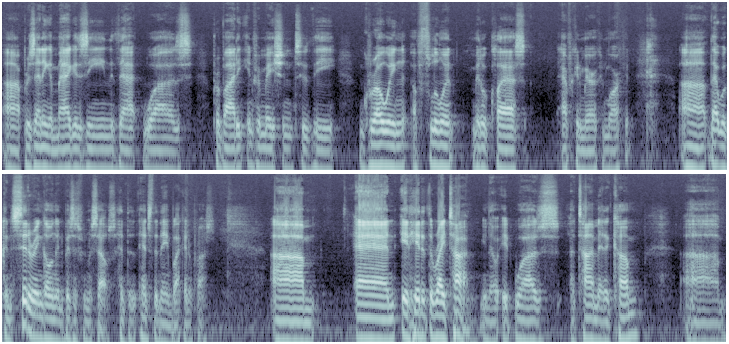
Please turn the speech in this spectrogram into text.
uh, presenting a magazine that was providing information to the growing, affluent, middle class African American market uh, that were considering going into business for themselves, hence the, name Black Enterprise. Um, and it hit at the right time. You know, it was a time that had come um,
